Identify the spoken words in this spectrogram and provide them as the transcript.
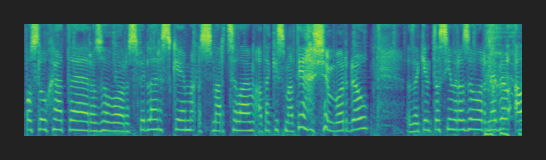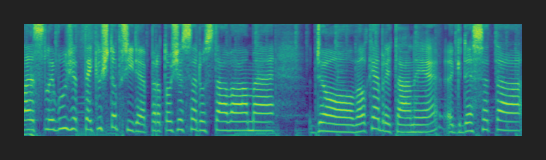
Posloucháte rozhovor s Fidlerským, s Marcelem a taky s Matyášem Bordou. Zatím to s ním rozhovor nebyl, ale slibuju, že teď už to přijde, protože se dostáváme do Velké Británie, kde se ta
